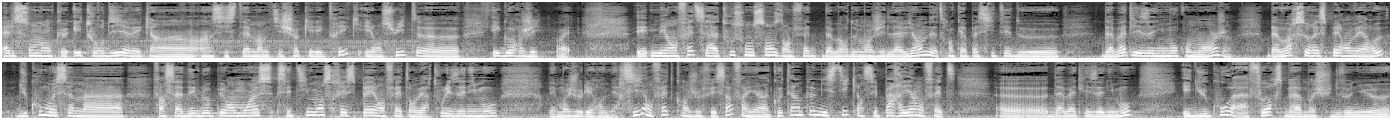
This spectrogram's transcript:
Elles sont donc étourdies avec un, un système, un petit choc électrique, et ensuite euh, égorgées. Ouais. Et, mais en fait, ça a tout son sens dans le fait d'abord de manger de la viande, d'être en capacité de d'abattre les animaux qu'on mange, d'avoir ce respect envers eux. Du coup, moi, ça m'a, enfin, ça a développé en moi cet immense respect en fait envers tous les animaux. Ben moi, je les remercie en fait quand je fais ça. Enfin, il y a un côté un peu mystique. Hein, c'est pas rien en fait euh, d'abattre les animaux. Et du coup, à force, bah moi, je suis devenue euh,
